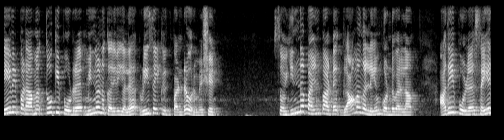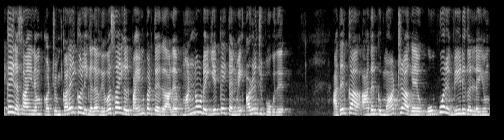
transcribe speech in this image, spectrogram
தேவைப்படாமல் தூக்கி போடுற மின்னணு கருவிகளை ரீசைக்ளிங் பண்ணுற ஒரு மிஷின் ஸோ இந்த பயன்பாட்டை கிராமங்கள்லேயும் கொண்டு வரலாம். அதே போல் செயற்கை ரசாயனம் மற்றும் களைக்கொல்லிகளை விவசாயிகள் பயன்படுத்துறதால மண்ணோட இயற்கை தன்மை அழிஞ்சு போகுது. அதற்கா அதற்கு மாற்றாக ஒவ்வொரு வீடுகள்லையும்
